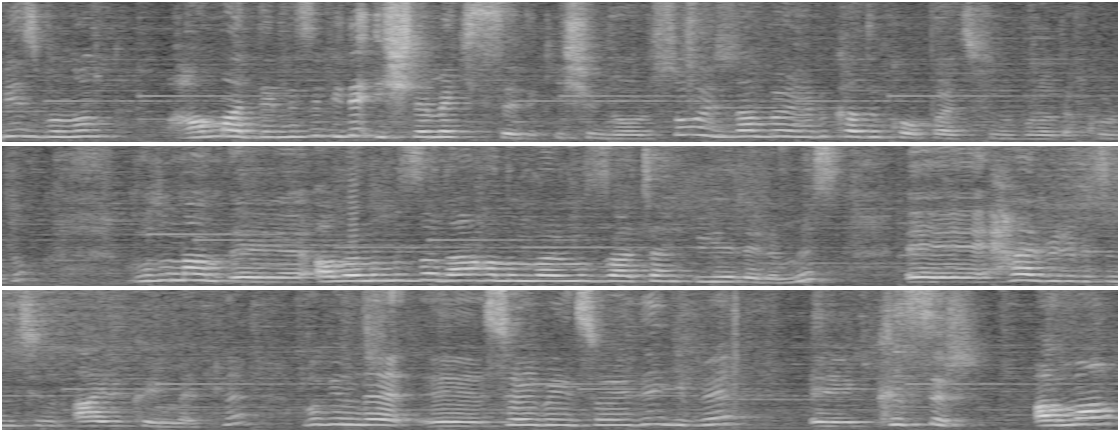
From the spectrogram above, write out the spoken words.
Biz bunun ham maddemizi bir de işlemek istedik işin doğrusu. O yüzden böyle bir kadın kooperatifini burada kurduk. Bulunan e, alanımızda da hanımlarımız zaten üyelerimiz. E, her biri bizim için ayrı kıymetli. Bugün de e, Süheyl Bey'in söylediği gibi e, kısır ama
